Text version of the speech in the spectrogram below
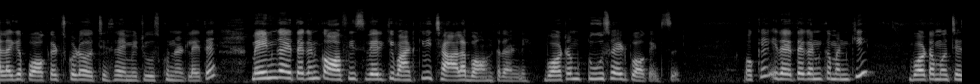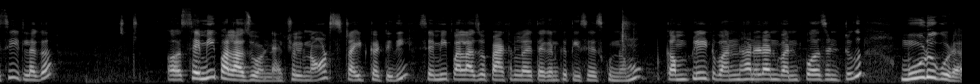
అలాగే పాకెట్స్ కూడా వచ్చేసాయి మీరు చూసుకున్నట్లయితే. మెయిన్గా అయితే కనుక ఆఫీస్ వేర్కి వాటికి ఇవి చాలా బాగుంటుందండి. Bottom two side pockets. Okay ఇదైతే కనుక మనకి బాటమ్ వచ్చేసి ఇట్లాగా Uh, సెమీ పలాజో అండి యాక్చువల్గా నాట్ స్ట్రైట్ కట్ ఇది. సెమీ పలాజో ప్యాటర్న్లో అయితే కనుక తీసేసుకున్నాము. Complete one hundred and one percent మూడు కూడా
